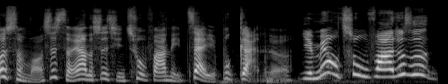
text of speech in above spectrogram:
为什么？是什么样的事情触发你再也不敢了？也没有触发，就是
